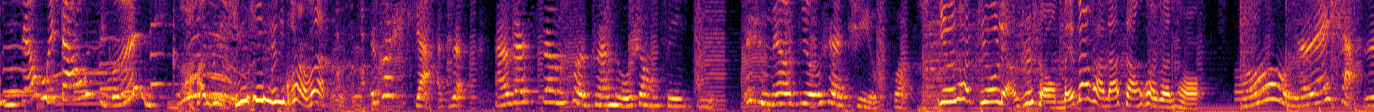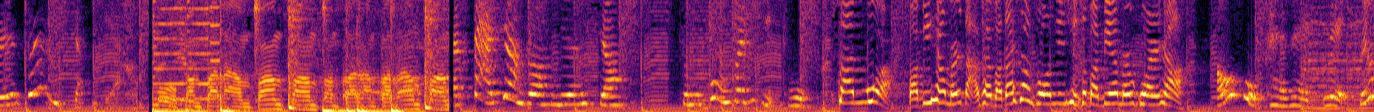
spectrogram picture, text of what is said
你先回答我几个问题。哎呀，行行行，你快点问。一个傻子拿着三块砖头上飞机，为什么要丢下去一块？因为他只有两只手，没办法拿三块砖头。哦，原来傻子是这么想的呀！大象装冰箱，总共分几步？三步，把冰箱门打开，把大象装进去，再把冰箱门关上。老虎开派对，所有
